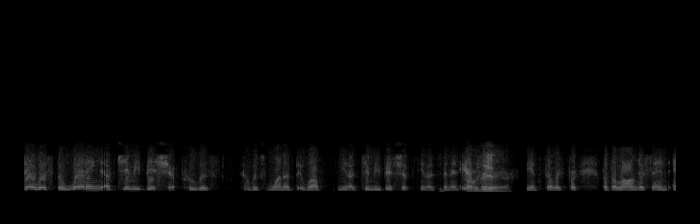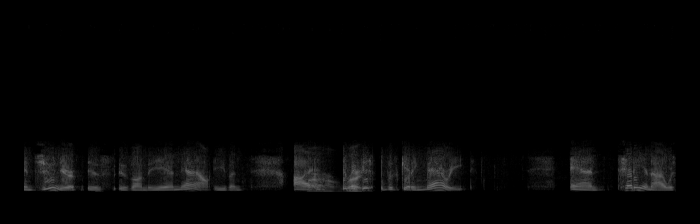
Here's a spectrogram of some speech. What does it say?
there was the wedding of Jimmy Bishop, who was who was one of the well, you know, Jimmy Bishop, you know, has been an air oh, yeah. in Philly for for the longest, and and Junior is is on the air now. Even uh, wow, Jimmy right. Bishop was getting married, and Teddy and I were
